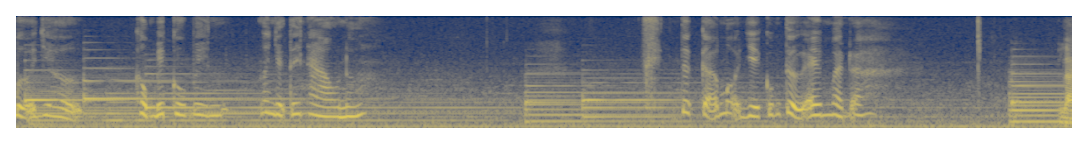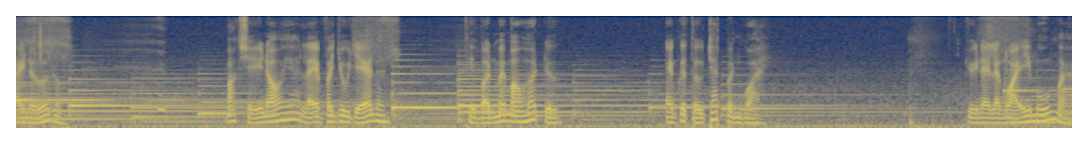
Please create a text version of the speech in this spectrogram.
Bữa giờ Không biết cô Bin Nó như thế nào nữa. Tất cả mọi việc cũng từ em mà ra. Lại nữa rồi. Bác sĩ nói là em phải vui vẻ lên, Thì bệnh mới mau hết được. Em cứ tự trách bên ngoài. Chuyện này là ngoài ý muốn mà.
